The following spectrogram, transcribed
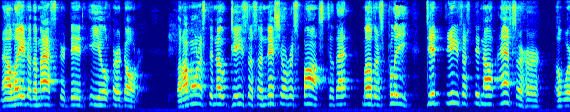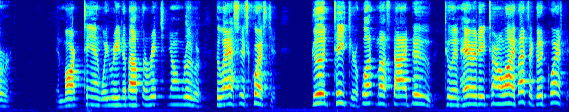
Now, later, the master did heal her daughter. But I want us to note Jesus' initial response to that mother's plea. Did, Jesus did not answer her a word. In Mark 10, we read about the rich young ruler who asked this question Good teacher, what must I do to inherit eternal life? That's a good question.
